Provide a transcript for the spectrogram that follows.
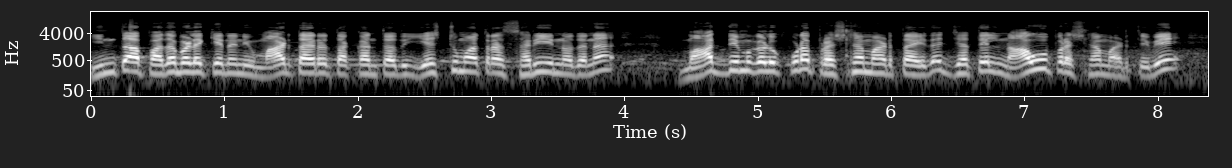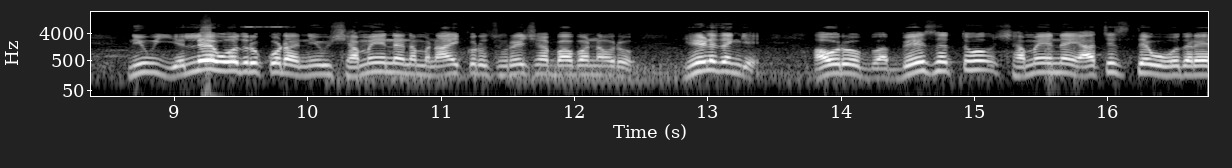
ಇಂಥ ಪದ ಬಳಕೆಯನ್ನು ನೀವು ಮಾಡ್ತಾ ಇರತಕ್ಕಂಥದ್ದು ಎಷ್ಟು ಮಾತ್ರ ಸರಿ ಅನ್ನೋದನ್ನು ಮಾಧ್ಯಮಗಳು ಕೂಡ ಪ್ರಶ್ನೆ ಮಾಡ್ತಾ ಇದೆ. ಜೊತೆಲಿ ನಾವು ಪ್ರಶ್ನೆ ಮಾಡ್ತೀವಿ. ನೀವು ಎಲ್ಲೇ ಹೋದರೂ ಕೂಡ ನೀವು ಕ್ಷಮೆಯನ್ನು ನಮ್ಮ ನಾಯಕರು ಸುರೇಶ ಬಾಬನ್ ಅವರು ಹೇಳಿದಂಗೆ ಅವರು ಬೇಸತ್ತು ಕ್ಷಮೆಯನ್ನು ಯಾಚಿಸದೆ ಹೋದರೆ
